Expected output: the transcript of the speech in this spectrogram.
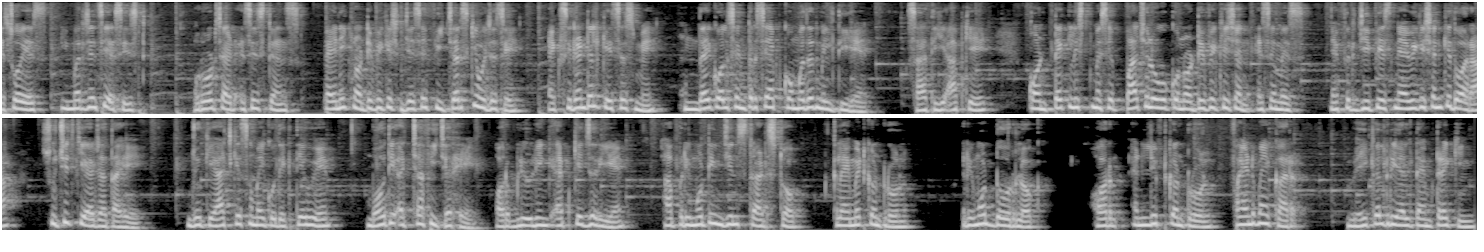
एस emergency assist road side assistance panic notification जैसे फीचर्स की वजह से एक्सीडेंटल केसेस में हुंदाई कॉल सेंटर से आपको मदद मिलती है। साथ ही आपके कॉन्टैक्ट लिस्ट में से पाँच लोगों को नोटिफिकेशन एसएमएस या फिर जीपीएस नेविगेशन के द्वारा सूचित किया जाता है, जो कि आज के समय को देखते हुए बहुत ही अच्छा फीचर है। और ब्लू लिंक ऐप के ज़रिए आप remote engine start stop climate control remote door lock horn and lift control find my car vehicle real time tracking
